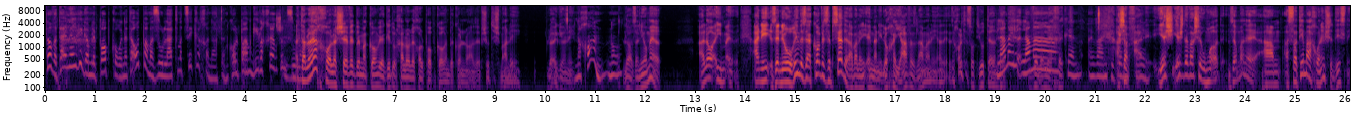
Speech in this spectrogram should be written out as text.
טוב, אתה אלרגי גם לפופקורן, אתה עוד פעם, הזולת מציק לך, נתן. כל פעם גיל אחר של זולת. אתה לא יכול לשבת במקום ויגידו לך לא לאכול פופקורן בקולנוע, זה פשוט נשמע לי לא הגיוני. נכון, נו. לא, אז אני אומר, הלא, אם, אני, זה נעורים וזה הכל וזה בסדר, אבל אני, אם אני לא חייב, אז למה אני, אז יכולתי לעשות יוטרן למה, למה, וללכת. כן, הבנתי, כן, עכשיו, מפריע. יש, יש דבר שהוא מאוד, זה אומר, אה, הסרטים האחרונים של דיסני,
